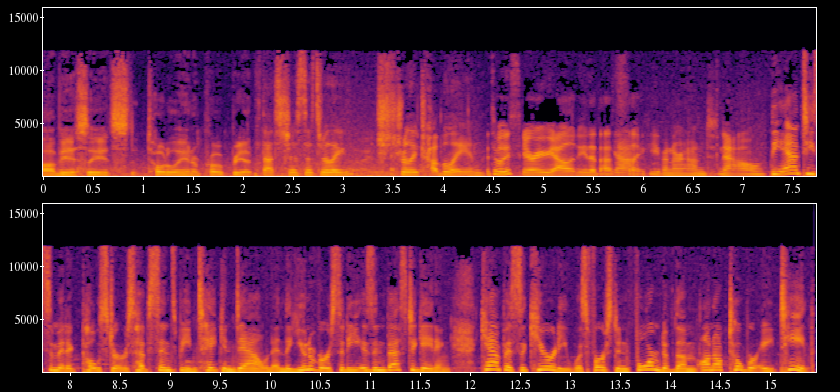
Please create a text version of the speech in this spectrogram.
obviously, it's totally inappropriate. That's just, it's really, it's really troubling. It's a really scary reality that that's like even around now. The anti Semitic posters have since been taken down, and the university is investigating. Campus security was first informed of them on October 18th.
